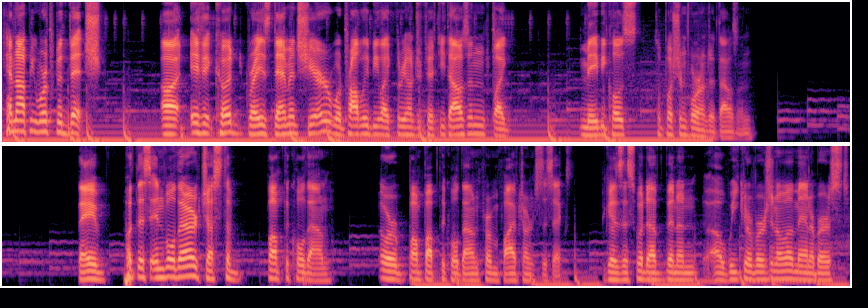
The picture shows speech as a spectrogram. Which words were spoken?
Cannot be worked with Vitch. Uh, if it could, Gray's damage here would probably be like 350,000, like maybe close to pushing 400,000. They put this invul there just to bump the cooldown or bump up the cooldown from five turns to six because this would have been an, a weaker version of a mana burst.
